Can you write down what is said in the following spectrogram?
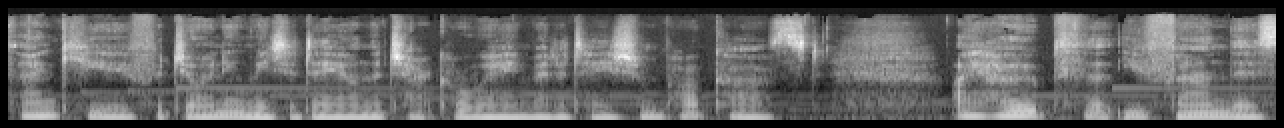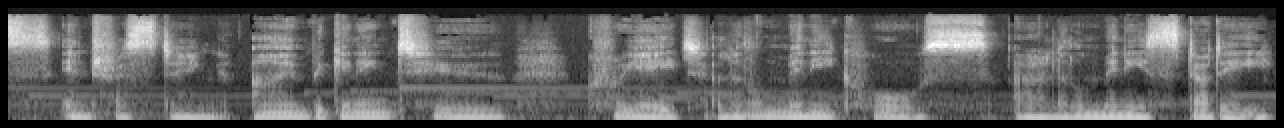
Thank you for joining me today on the Chakra Way Meditation Podcast. I hope that you found this interesting. I'm beginning to create a little mini course, a little mini study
